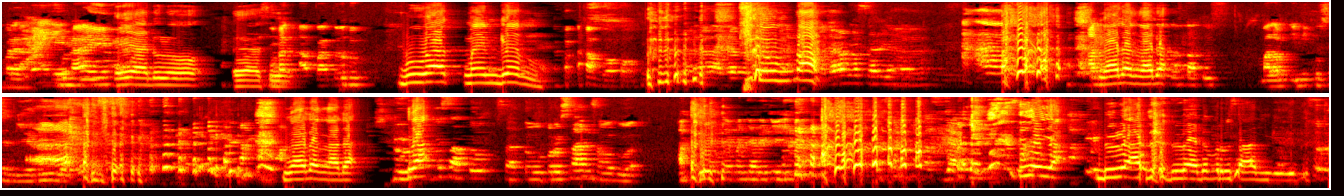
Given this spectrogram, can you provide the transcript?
berarti gunain Iya dulu. Ya sih. bukan apa tuh Buat main game. Sumpah. Enggak ada, enggak ada. status malam ini ku sendiri Enggak ada, enggak ada. Ya. satu satu perusahaan sama gua. Saya pencari cinta. Iya iya. Dulu ada, dulu ada perusahaan gitu. Satu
